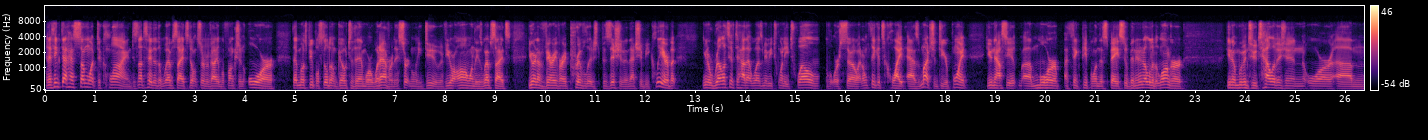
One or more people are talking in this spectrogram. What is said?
And I think that has somewhat declined. It's not to say that the websites don't serve a valuable function or that most people still don't go to them or whatever. They certainly do. If you are on one of these websites, you're in a very, very privileged position, and that should be clear. But you know, relative to how that was maybe 2012 or so, I don't think it's quite as much. And to your point, you now see uh, more, I think, people in this space who've been in it a little bit longer you know, moving to television or, um,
